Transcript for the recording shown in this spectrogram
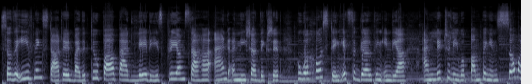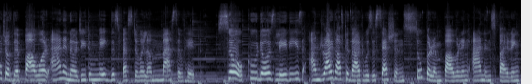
So the evening started by the two power packed ladies, Priyam Saha and Anisha Dixit, who were hosting It's a Girl Thing India and literally were pumping in so much of their power and energy to make this festival a massive hit. So, kudos, ladies. And right after that was a session super empowering and inspiring,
